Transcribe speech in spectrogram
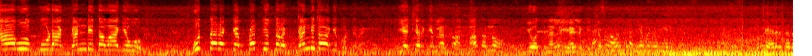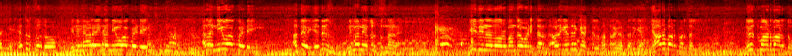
ನಾವು ಕೂಡ ಖಂಡಿತವಾಗಿಯೂ ಉತ್ತರಕ್ಕೆ ಪ್ರತ್ಯುತ್ತರ ಖಂಡಿತವಾಗಿ ಕೊಡ್ತೇವೆ. ಈ ಎಚ್ಚರಿಕೆ ಇರಲಿ ಅಂತ ಮಾತನ್ನು ಇವತ್ತಿನಲ್ಲಿ ಹೇಳಲಿಕ್ಕೆ ಎದುರಿಸೋದು ಇನ್ನು ನಾಳೆಯಿಂದ ನೀವು ಹೋಗ್ಬೇಡಿ. ಅಲ್ಲ ನೀವು ಹೋಗ್ಬೇಡಿ. ಅದೇ ಎದುರಿಸು ನಿಮ್ಮನ್ನ ಎದುರಿಸೋದು ನಾಳೆ. ಈ ದಿನದವರು ಬಂದ್ರೆ ಹೊಡಿತಾರೆ ಅವ್ರಿಗೆ ಹೆದರಿಕೆ ಆಗ್ತಲ್ಲ ಪತ್ರಕರ್ತರಿಗೆ? ಯಾರು ಬರಬಾರ್ದು ಅಲ್ಲಿ? ನ್ಯೂಸ್ ಮಾಡಬಾರ್ದು.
